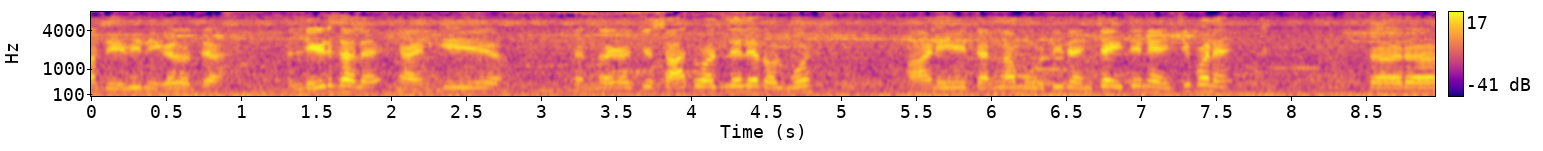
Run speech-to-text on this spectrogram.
वर्कशॉपमधनं देवी निघत होत्या. लेट झालं आहे कारण की त्यांच्याकडचे सात वाजलेले आहेत ऑलमोस्ट आणि त्यांना मूर्ती त्यांच्या इथे न्यायची पण आहे. तर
